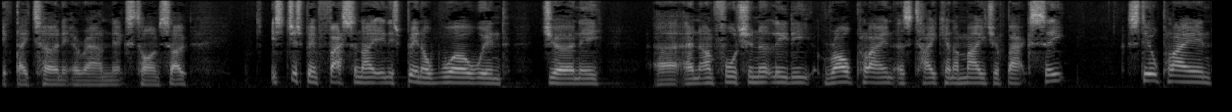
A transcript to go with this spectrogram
if they turn it around next time. So it's just been fascinating. It's been a whirlwind journey, uh, and unfortunately, the role playing has taken a major back seat. Still playing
